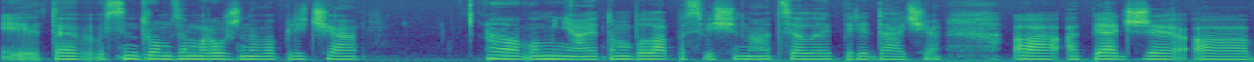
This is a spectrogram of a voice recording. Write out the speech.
это синдром замороженного плеча, у меня этому была посвящена целая передача. А, опять же, а,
